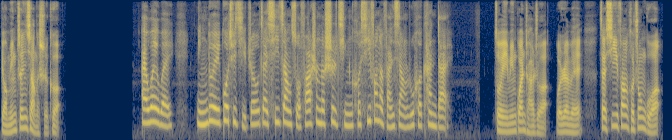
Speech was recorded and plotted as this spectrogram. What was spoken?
表明真相的时刻。艾未未，您对过去几周在西藏所发生的事情和西方的反响如何看待？作为一名观察者，我认为在西方和中国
